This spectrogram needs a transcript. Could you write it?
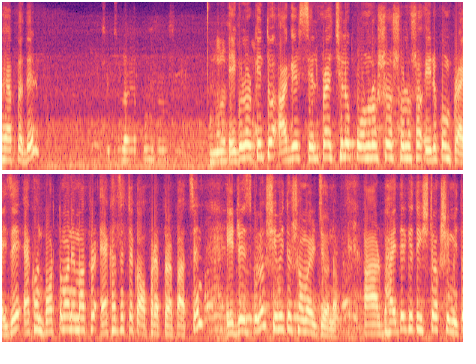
ভাই আপনাদের? এগুলোর কিন্তু আগের সেল প্রাইস ছিল পনেরোশো, ষোলোশো এরকম প্রাইসে এখন বর্তমানে মাত্র এক হাজার টাকা অফার আপনারা পাচ্ছেন এই ড্রেসগুলো সীমিত সময়ের জন্য। আর ভাইদের কিন্তু স্টক সীমিত,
